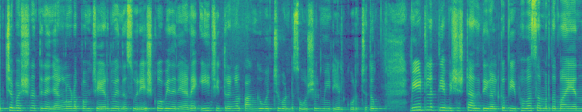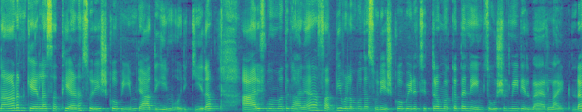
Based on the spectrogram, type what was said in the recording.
ഉച്ചഭക്ഷണത്തിന് ഞങ്ങളോടൊപ്പം ചേർന്നുവെന്ന് സുരേഷ് ഗോപി തന്നെയാണ് ഈ ചിത്രങ്ങൾ പങ്കുവച്ചുകൊണ്ട് സോഷ്യൽ മീഡിയയിൽ കുറിച്ചതും. വീട്ടിലെത്തിയ വിശിഷ്ടാതിഥികൾക്ക് വിഭവസമൃദ്ധമായ നാടൻ കേരള സദ്യയാണ് സുരേഷ് ഗോപിയും രാധികയും ഒരുക്കിയത്. ആരിഫ് മുഹമ്മദ് ഖാന് സദ്യ വിളമ്പുന്ന സുരേഷ് ഗോപിയുടെ ചിത്രമൊക്കെ തന്നെയും സോഷ്യൽ മീഡിയയിൽ വൈറലായിട്ടുണ്ട്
